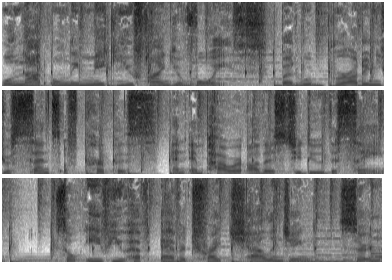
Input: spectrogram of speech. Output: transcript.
will not only make you find your voice, but will broaden your sense of purpose and empower others to do the same. So, if you have ever tried challenging certain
